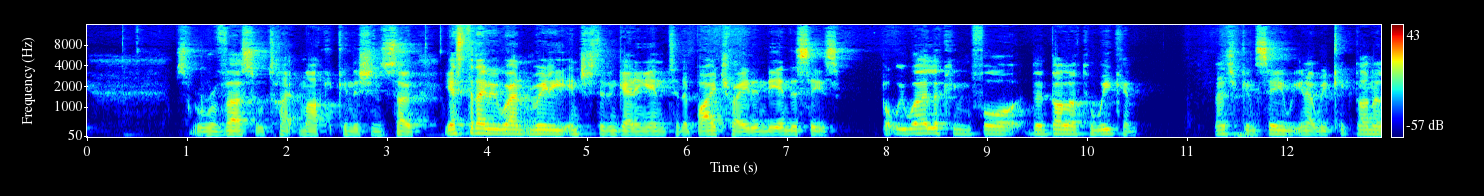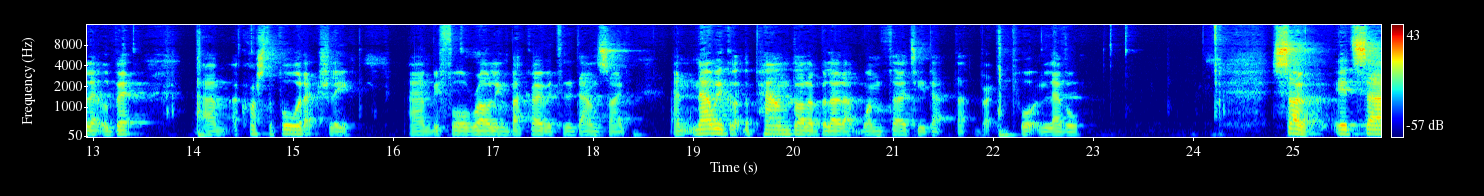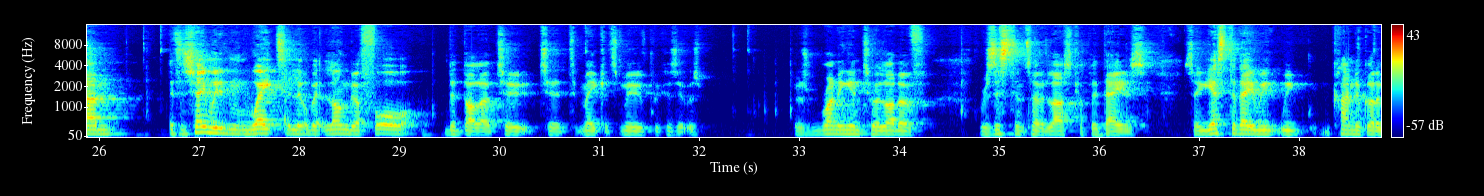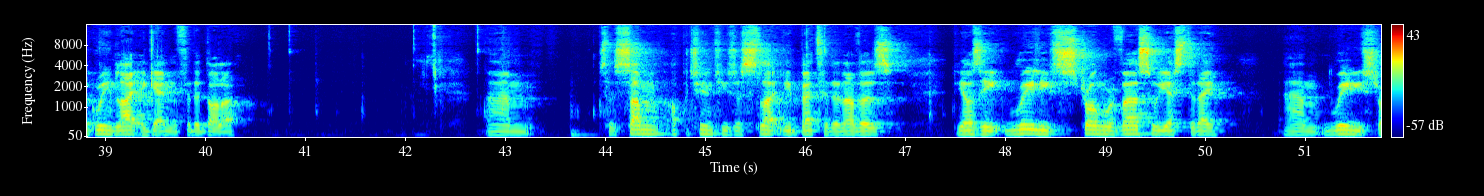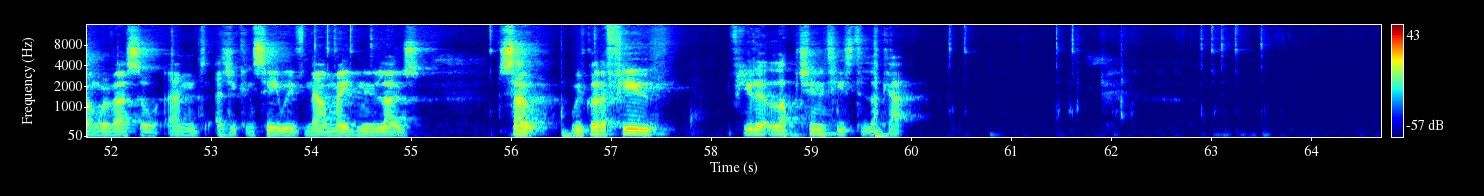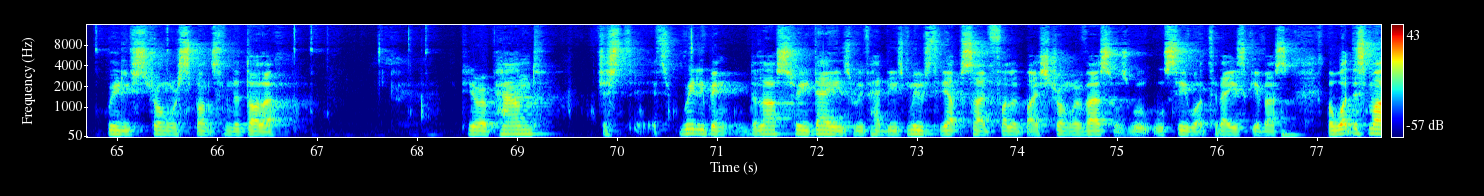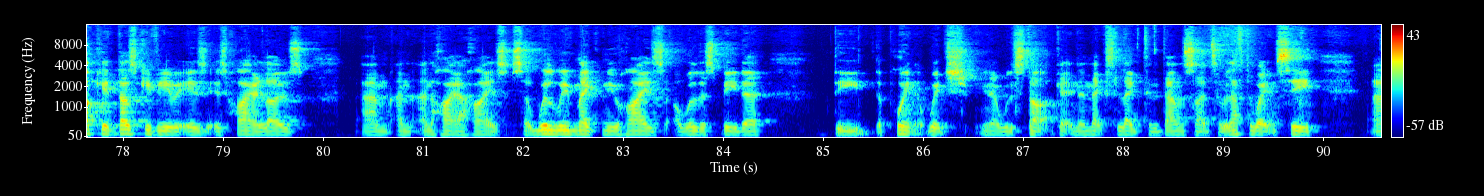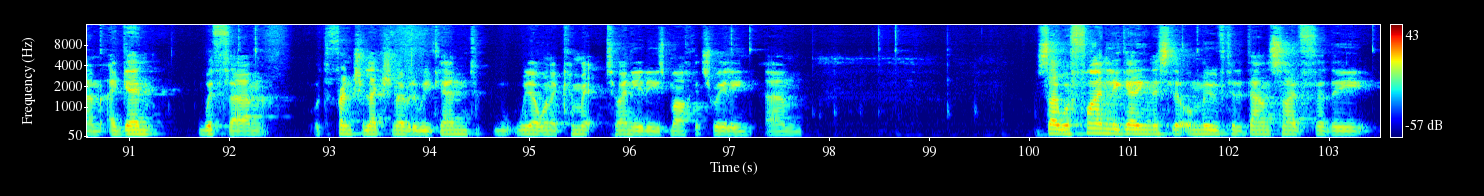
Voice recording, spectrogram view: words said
sort of reversal type market conditions. So yesterday we weren't really interested in getting into the buy trade in the indices, but we were looking for the dollar to weaken. As you can see, you know, we kicked on a little bit um, across the board actually um, before rolling back over to the downside. And now we've got the pound dollar below that 130, that that very important level. So it's um, it's a shame we didn't wait a little bit longer for the dollar to to to make its move because it was it was running into a lot of resistance over the last couple of days. So yesterday we we kind of got a green light again for the dollar. Um, so some opportunities are slightly better than others. The Aussie really strong reversal yesterday Um, really strong reversal, and as you can see, we've now made new lows. So we've got a few, few little opportunities to look at. Really strong response from the dollar. The Euro pound, just it's really been the last three days we've had these moves to the upside followed by strong reversals. We'll, we'll see what today's give us. But what this market does give you is is higher lows um, and and higher highs. So will we make new highs, or will this be the the the point at which you know we'll start getting the next leg to the downside? So we'll have to wait and see. Um, again, with um, with the French election over the weekend, we don't want to commit to any of these markets really. Um, so we're finally getting this little move to the downside for the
